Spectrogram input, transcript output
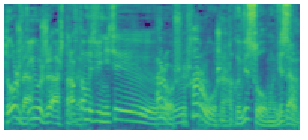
то жди да. уже, а штраф да. там, извините, хороший, хороший да. такой весомый, весомый. Да.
